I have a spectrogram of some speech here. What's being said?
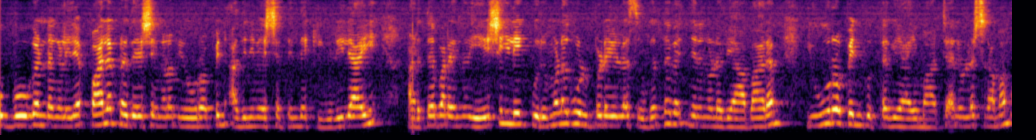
ഭൂഖണ്ഡങ്ങളിലെ പല പ്രദേശങ്ങളും യൂറോപ്യൻ അധിനിവേശത്തിന്റെ കീഴിലായി. അടുത്ത പറയുന്നത് ഏഷ്യയിലെ കുരുമുളക് ഉൾപ്പെടെയുള്ള സുഗന്ധവ്യഞ്ജനങ്ങളുടെ വ്യാപാരം യൂറോപ്യൻ കുത്തകയായി മാറ്റാനുള്ള ശ്രമം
